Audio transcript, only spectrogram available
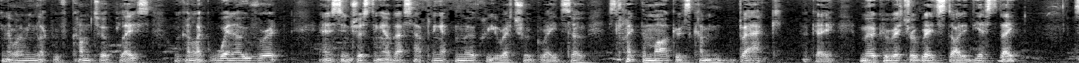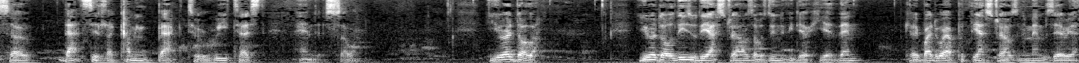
You know what I mean? Like we've come to a place we kind of like went over it and it's interesting how that's happening at Mercury retrograde. So it's like the market is coming back okay? Mercury retrograde started yesterday. So that's like coming back to retest and so on. Euro dollar euro dollar these were the astrals. I was doing the video here then. Okay by the way I put the astrals in the members area.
